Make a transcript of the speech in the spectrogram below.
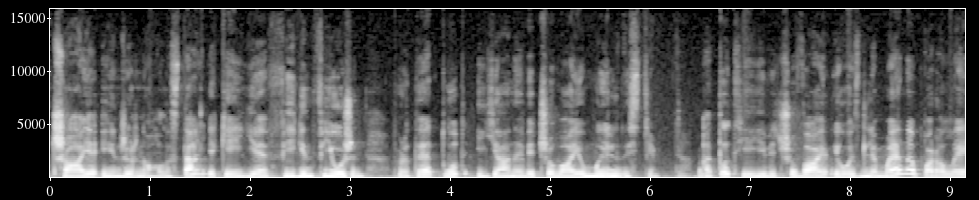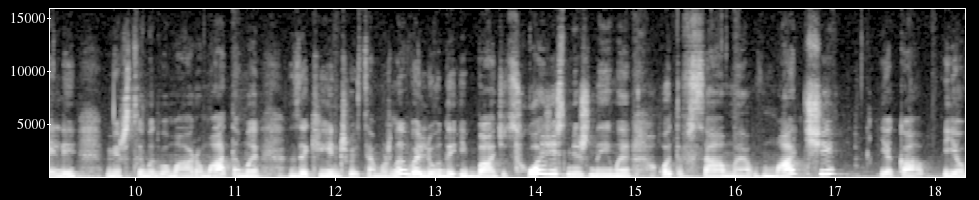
чая і інжирного листа, який є Fig Infusion. Проте тут я не відчуваю мильності, а тут її відчуваю. І ось для мене паралелі між цими двома ароматами закінчуються. Можливо, люди і бачать схожість між ними, от саме в матчі, яка є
